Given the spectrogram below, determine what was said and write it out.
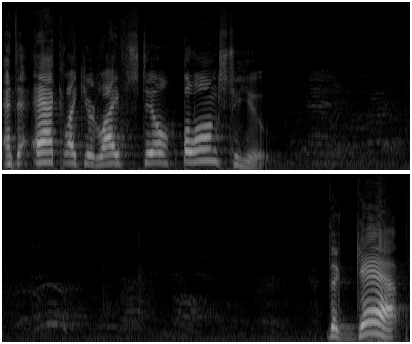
and to act like your life still belongs to you. The gap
